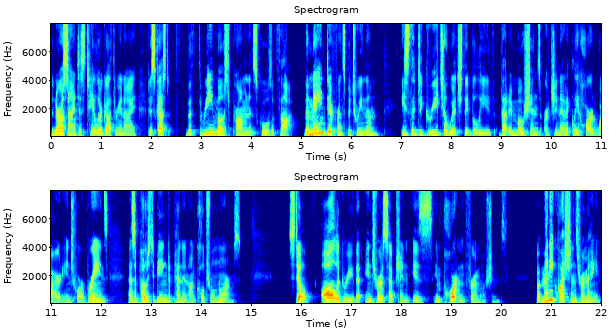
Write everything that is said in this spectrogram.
the neuroscientist Taylor Guthrie and I discussed the three most prominent schools of thought. The main difference between them is the degree to which they believe that emotions are genetically hardwired into our brains as opposed to being dependent on cultural norms. Still, all agree that interoception is important for emotions. But many questions remain.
